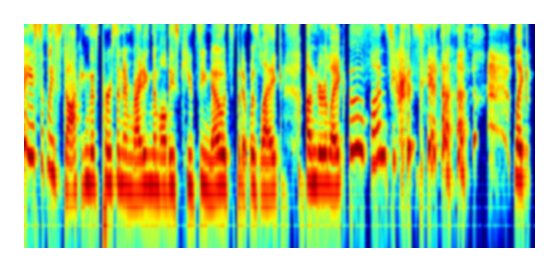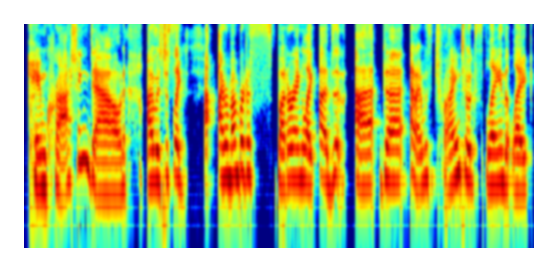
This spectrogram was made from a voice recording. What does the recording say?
basically stalking this person and writing them all these cutesy notes. But it was like under like, ooh, fun secret Santa, like came crashing down. I was just like, I, I remember just sputtering like, uh, uh, duh, and I was trying to explain that like,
